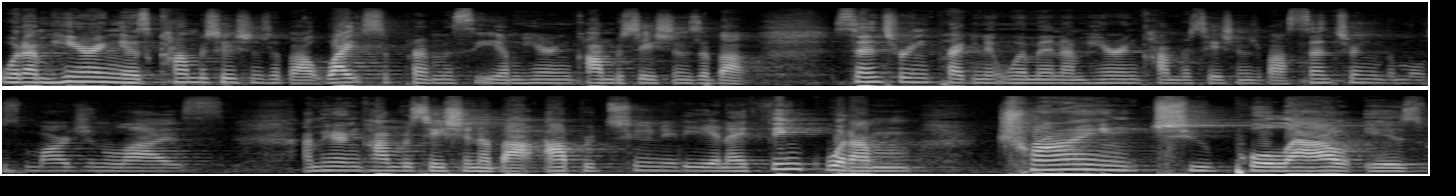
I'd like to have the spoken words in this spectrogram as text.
what I'm hearing is conversations about white supremacy. I'm hearing conversations about censoring pregnant women. I'm hearing conversations about censoring the most marginalized. I'm hearing conversation about opportunity. And I think what I'm trying to pull out is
